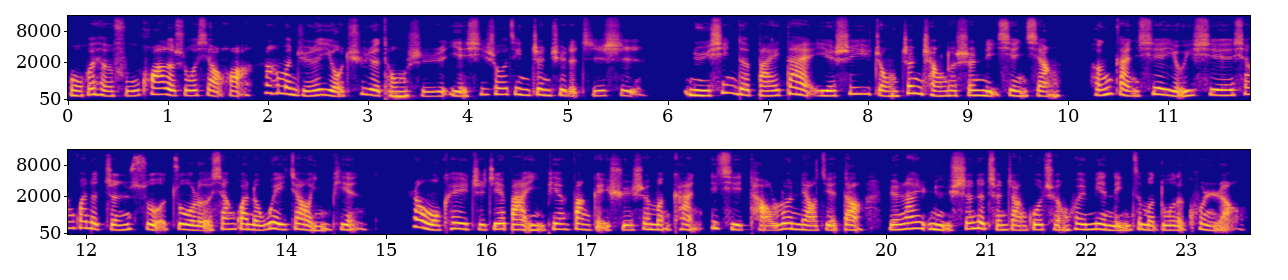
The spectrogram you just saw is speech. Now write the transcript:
我会很浮夸的说笑话，让他们觉得有趣的同时，也吸收进正确的知识。女性的白带也是一种正常的生理现象。很感谢有一些相关的诊所做了相关的卫教影片，让我可以直接把影片放给学生们看，一起讨论，了解到原来女生的成长过程会面临这么多的困扰。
